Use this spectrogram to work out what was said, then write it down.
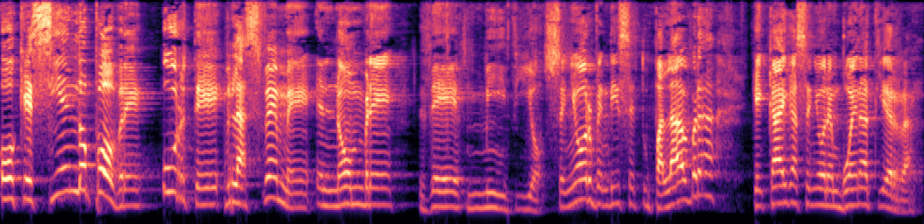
O que siendo pobre hurte, blasfeme el nombre de mi Dios. Señor, bendice tu palabra que caiga, Señor, en buena tierra.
